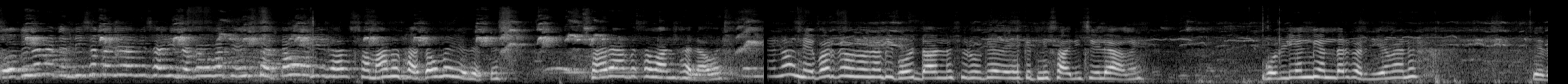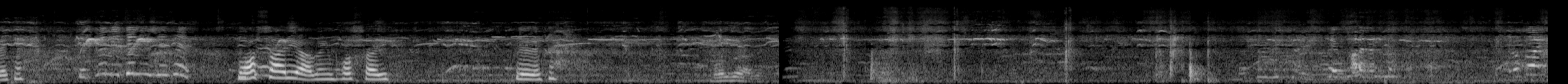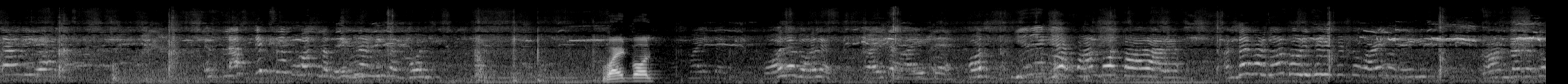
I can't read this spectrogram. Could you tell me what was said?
तो अभी ना मैं जल्दी से पहले अपनी सारी जगह वगह चेंज करता हूँ और ये सारा सामान उठाता हूँ मैं, ये देखें। सारा यहाँ पर सामान फैला हुआ है। है ना? नेबर थे उन्होंने भी गोट डालना शुरू किया। देखिए कितनी सारी चीलें आ गई। गोल्डियन भी अंदर कर दिए मैंने। ये देखें। नीचे नीचे से? बहुत सारी आ गई बहुत सारी। ये देखें। बोल बोल आगे प्लास्टिक से बहुत लग देखना नहीं कर बोल व्हाइट बॉल बॉल है बॉल है वाइट है वाइट है और ये देखो ये अफवान बहुत बाहर आ रहे हैं अंदर कर दो ना थोड़ी सी विकेट तो वाइड हो जाएगी हाँ अंदर कर दो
